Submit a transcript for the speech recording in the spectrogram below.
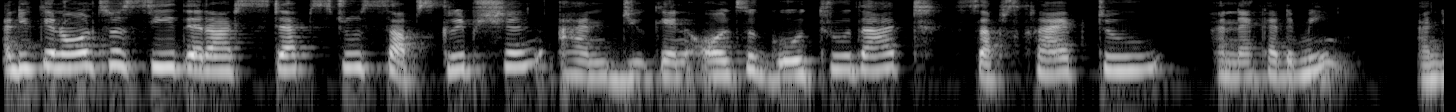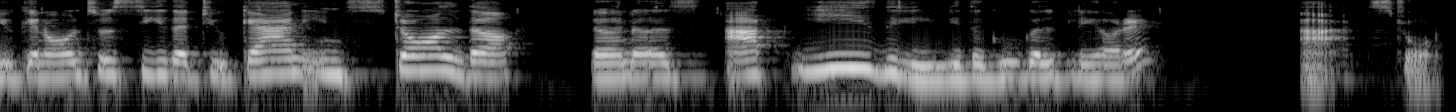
And you can also see there are steps to subscription and you can also go through that, subscribe to Unacademy. And you can also see that you can install the Learners app easily with a Google Play or a App Store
